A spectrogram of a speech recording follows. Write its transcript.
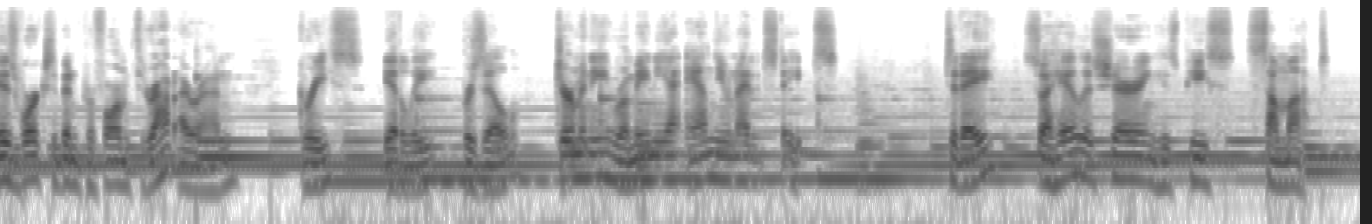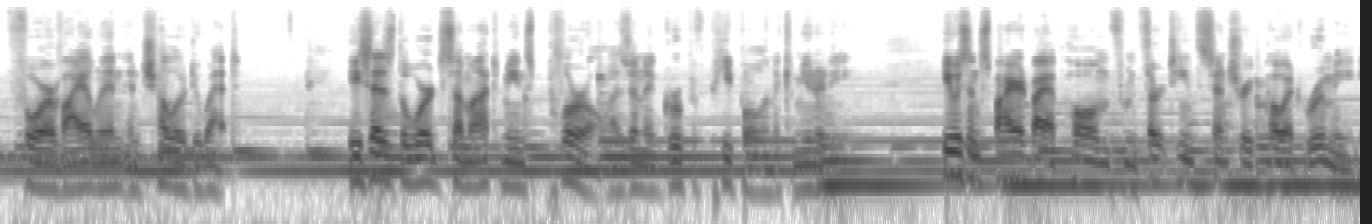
His works have been performed throughout Iran, Greece, Italy, Brazil, Germany, Romania, and the United States. Today, Soheil is sharing his piece Samat for violin and cello duet. He says the word Samat means plural, as in a group of people in a community. He was inspired by a poem from 13th century poet Rumi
